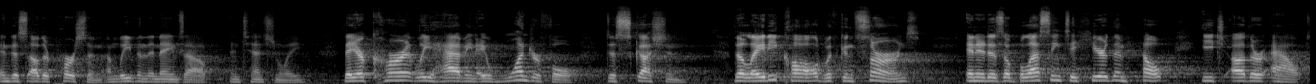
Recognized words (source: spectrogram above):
and this other person. I'm leaving the names out intentionally. They are currently having a wonderful discussion. The lady called with concerns, and it is a blessing to hear them help each other out.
